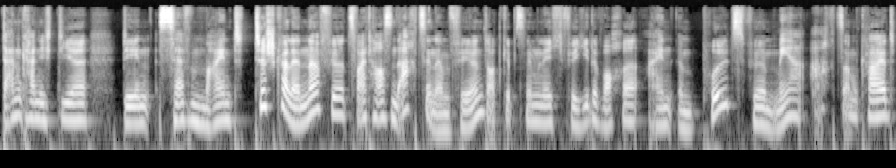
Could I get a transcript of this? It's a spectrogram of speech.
dann kann ich dir den Seven Mind Tischkalender für 2018 empfehlen. Dort gibt's nämlich für jede Woche einen Impuls für mehr Achtsamkeit.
